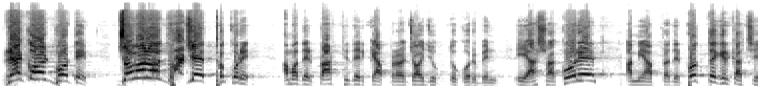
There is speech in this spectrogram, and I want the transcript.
রেকর্ড ভোটে জমানত বাজেয়াপ্ত করে আমাদের প্রার্থীদেরকে আপনারা জয়যুক্ত করবেন, এই আশা করে আমি আপনাদের প্রত্যেকের কাছে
